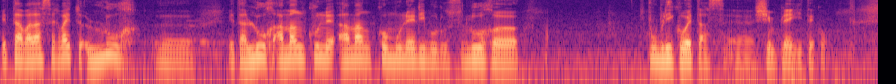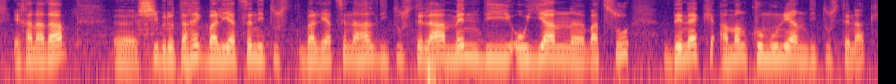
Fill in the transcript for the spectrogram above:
Eta bada zerbait lur, eh, eta lur amankune, amankomuneri buruz, lur uh, publikoetaz, uh, simple egiteko. Ejana da, uh, Siberotarrek baliatzen, dituz, baliatzen ahal dituztela mendi oian batzu denek aman komunean dituztenak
